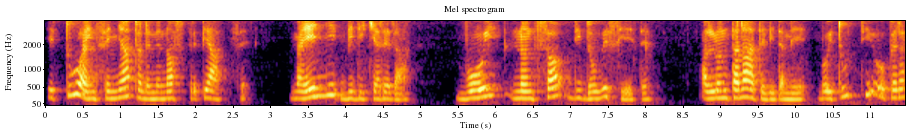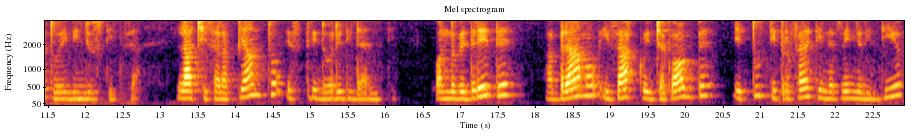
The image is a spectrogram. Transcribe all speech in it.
e tu hai insegnato nelle nostre piazze. Ma egli vi dichiarerà Voi non so di dove siete. Allontanatevi da me, voi tutti operatori di ingiustizia. Là ci sarà pianto e stridore di denti. Quando vedrete Abramo, Isacco e Giacobbe e tutti i profeti nel regno di Dio,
